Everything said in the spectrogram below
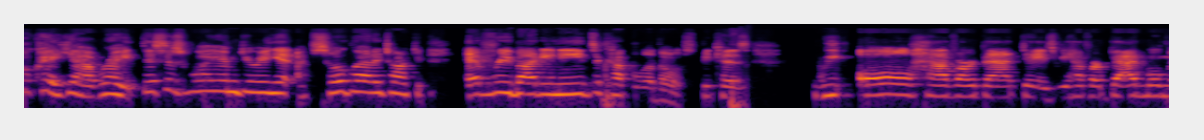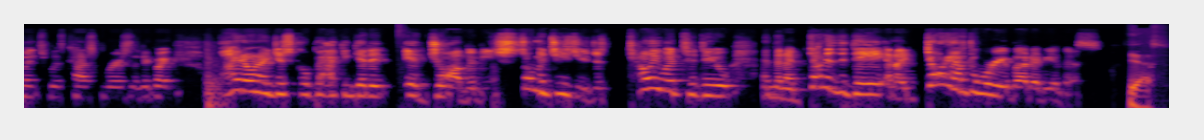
okay yeah right. This is why i'm doing it. I'm so glad i talked to you. Everybody needs a couple of those because we all have our bad days. We have our bad moments with customers that are going, why don't I just go back and get a, a, job? It'd be so much easier. Just tell me what to do, and then I'm done in the day, and I don't have to worry about any of this. Yes.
